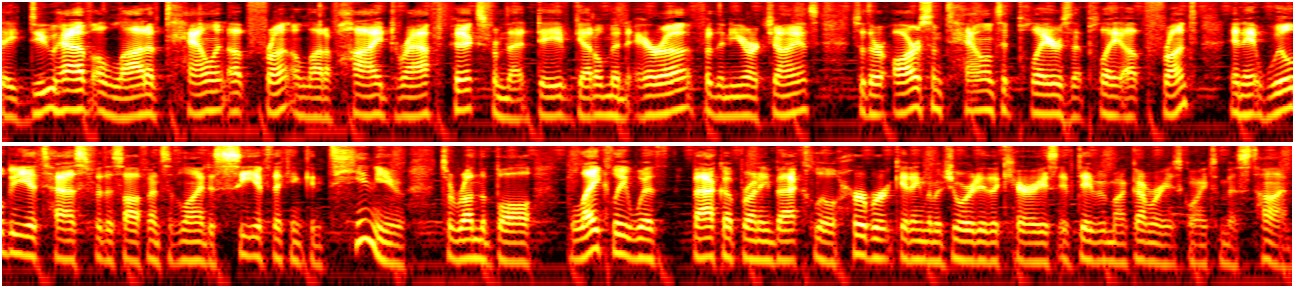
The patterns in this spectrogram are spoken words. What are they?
They do have a lot of talent up front, a lot of high draft picks from that Dave Gettleman era for the New York Giants. So there are some talented players that play up front, and it will be a test for this offensive line to see if they can continue to run the ball, likely with backup running back Khalil Herbert getting the majority of the carries if David Montgomery is going to miss time.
